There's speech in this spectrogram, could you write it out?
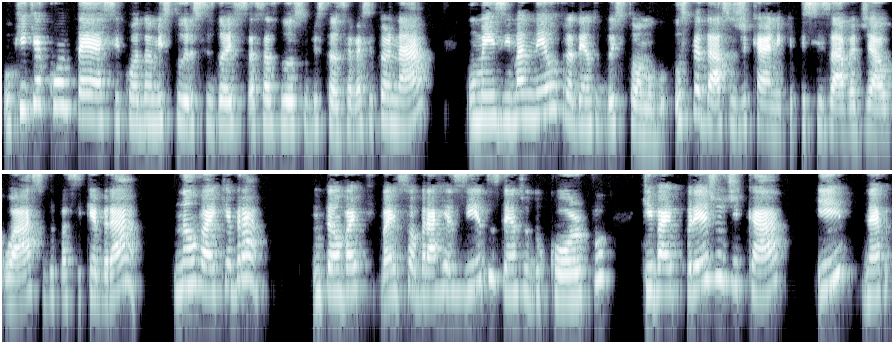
O que, que acontece quando eu misturo esses dois, essas duas substâncias? Vai se tornar uma enzima neutra dentro do estômago. Os pedaços de carne que precisava de algo ácido para se quebrar, não vai quebrar. Então, vai, vai sobrar resíduos dentro do corpo que vai prejudicar e, né,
